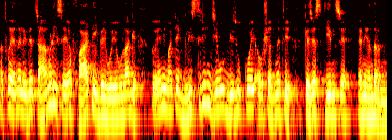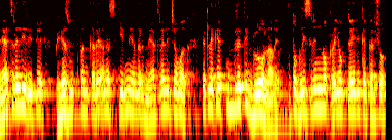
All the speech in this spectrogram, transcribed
અથવા એને લીધે ચામડી છે એ ફાટી ગઈ હોય એવું લાગે, તો એની માટે ગ્લિસરીન જેવું બીજું કોઈ ઔષધ નથી કે જે સ્કિન છે એની અંદર નેચરલી રીતે ભેજ ઉત્પન્ન કરે અને સ્કિનની અંદર નેચરલી ચમક એટલે કે કુદરતી ગ્લો લાવે. તો ગ્લિસરીનનો પ્રયોગ કઈ રીતે કરશો?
